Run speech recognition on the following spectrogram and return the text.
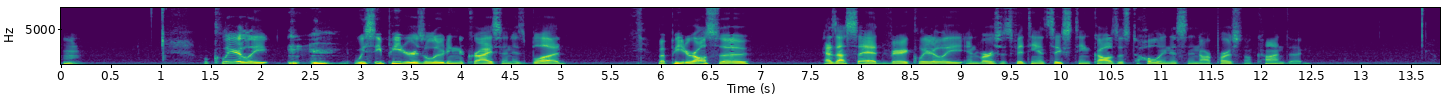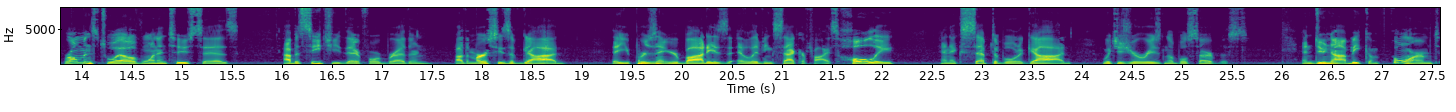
Hmm. Well, clearly, we see Peter is alluding to Christ and his blood, but Peter also, as I said very clearly in verses 15 and 16, calls us to holiness in our personal conduct. Romans 12, 1 and 2 says, I beseech you, therefore, brethren, by the mercies of God, that you present your bodies a living sacrifice, holy and acceptable to God, which is your reasonable service. And do not be conformed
